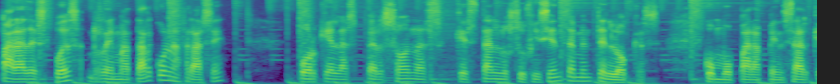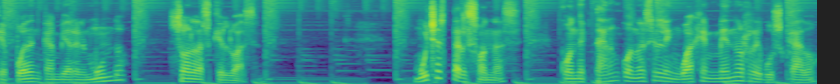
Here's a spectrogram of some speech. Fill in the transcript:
para después rematar con la frase, porque las personas que están lo suficientemente locas como para pensar que pueden cambiar el mundo son las que lo hacen. Muchas personas conectaron con ese lenguaje menos rebuscado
